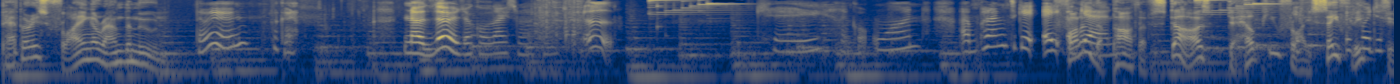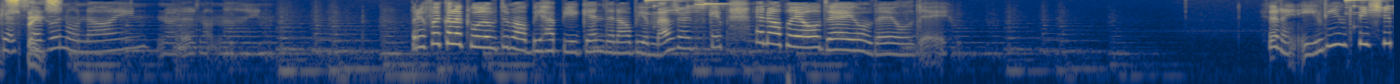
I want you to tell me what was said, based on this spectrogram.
Peppa is flying around the moon. The moon? Okay. Now those are called ice mountains. Ugh. Okay, I got one. I'm planning to get eight Follow again. the path of stars to help you fly safely if I just to get space. seven or nine, no, there's not nine. But if I collect all of them, I'll be happy again. Then I'll be a master at this game, and I'll play all day, all day, all day. Is that an alien spaceship?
